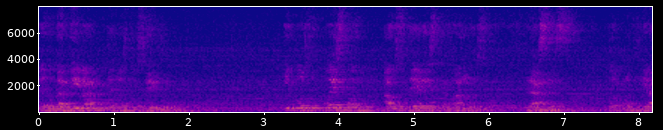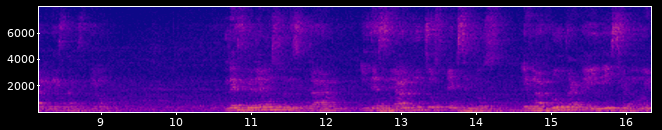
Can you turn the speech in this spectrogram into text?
educativa de nuestro centro. Y por supuesto, a ustedes, hermanos, gracias por confiar en esta gestión. Les queremos felicitar y desear muchos éxitos en la ruta que inician hoy,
